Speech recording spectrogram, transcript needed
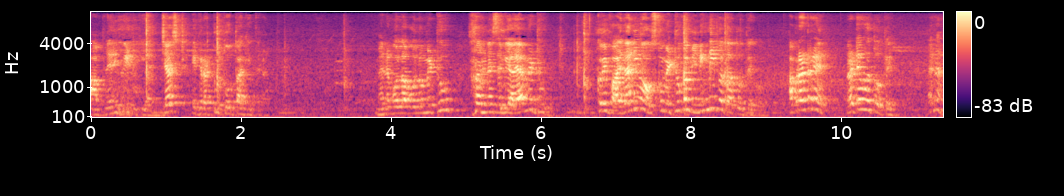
आपने रिपीट किया जस्ट एक रट्टू तोता की तरह। मैंने बोला, बोलो मिठू। सामने से भी आया, मिठू, कोई फ़ायदा नहीं हुआ, उसको मिठू का मीनिंग नहीं पता तोते को। आप रट रहे रटे हुए तोते, है ना?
